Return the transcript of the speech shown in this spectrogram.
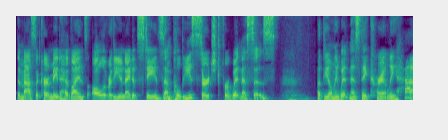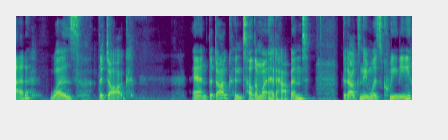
The massacre made headlines all over the United States, and police searched for witnesses. But the only witness they currently had was the dog. And the dog couldn't tell them what had happened. The dog's name was Queenie,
